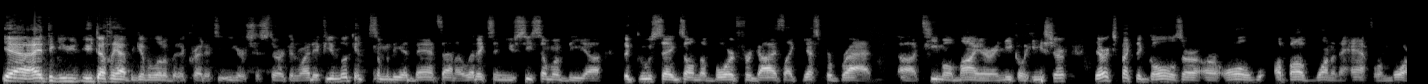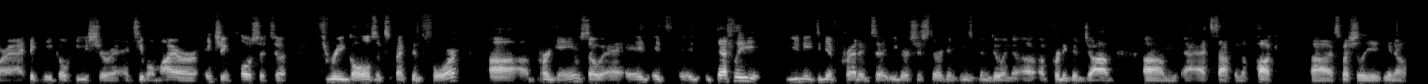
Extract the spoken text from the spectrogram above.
Yeah, I think you, you definitely have to give a little bit of credit to Igor Shesterkin, right? If you look at some of the advanced analytics and you see some of the uh, the goose eggs on the board for guys like Jesper Bratt, uh, Timo Meier, and Nico Hischier, their expected goals are, are all above one and a half or more. I think Nico Hischier and Timo Meier are inching closer to three goals expected for uh, per game. So uh, it, it's it definitely you need to give credit to Igor Shesterkin. He's been doing a, a pretty good job um, at stopping the puck, uh, especially you know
